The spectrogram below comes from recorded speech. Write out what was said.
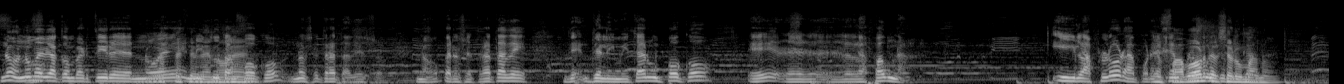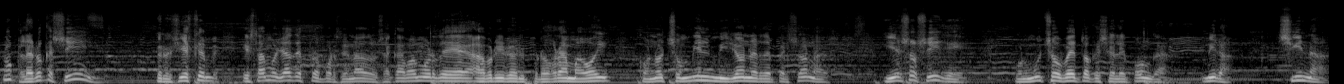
no, no me voy a convertir en Noé, ni tú tampoco, no se trata de eso. No, pero se trata de, limitar un poco eh, la fauna y la flora, por ejemplo. En favor del ser humano. No, claro que sí. Pero si es que estamos ya desproporcionados. Acabamos de abrir el programa hoy con 8 mil millones de personas. Y eso sigue, por mucho veto que se le ponga. Mira, China,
